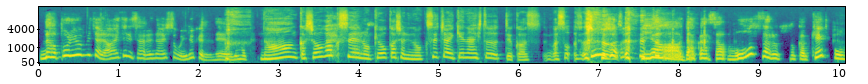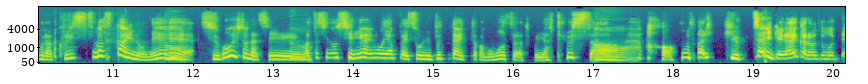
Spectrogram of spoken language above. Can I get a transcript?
ナポレオンみたいな相手にされない人もいるけどね。でも。なんか小学生の教科書に載せちゃいけない人っていうか、すまあ、そ そうそう。いやーだからさモーツァルトとか結構ほらクリスマス会のね、すごい人だし、ん。私の知り合いもやっぱりそういう舞台とかもモーツァルトとかやってるしさ、あうん。んまり言っちゃいけないかなと思って。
